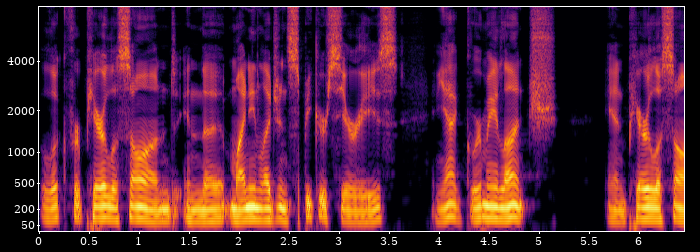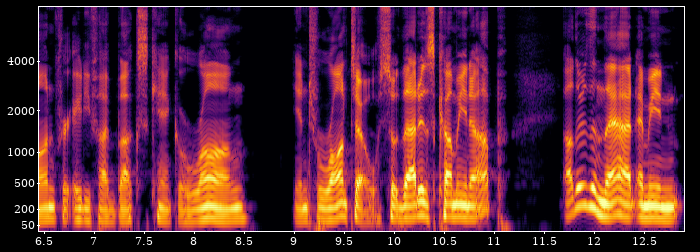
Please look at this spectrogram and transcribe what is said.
look for Pierre Lassonde in the Mining Legends Speaker Series. And yeah, gourmet lunch. And Pierre Lassonde for 85 bucks can't go wrong in Toronto. So that is coming up. Other than that, I mean,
